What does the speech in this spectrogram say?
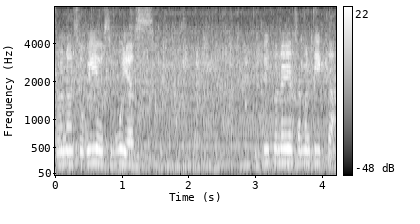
Ito ng subiyo, sibuyas. Dito na yan sa mantika.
